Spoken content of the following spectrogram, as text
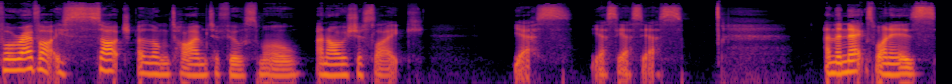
forever is such a long time to feel small. And I was just like, yes, yes, yes, yes. And the next one is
